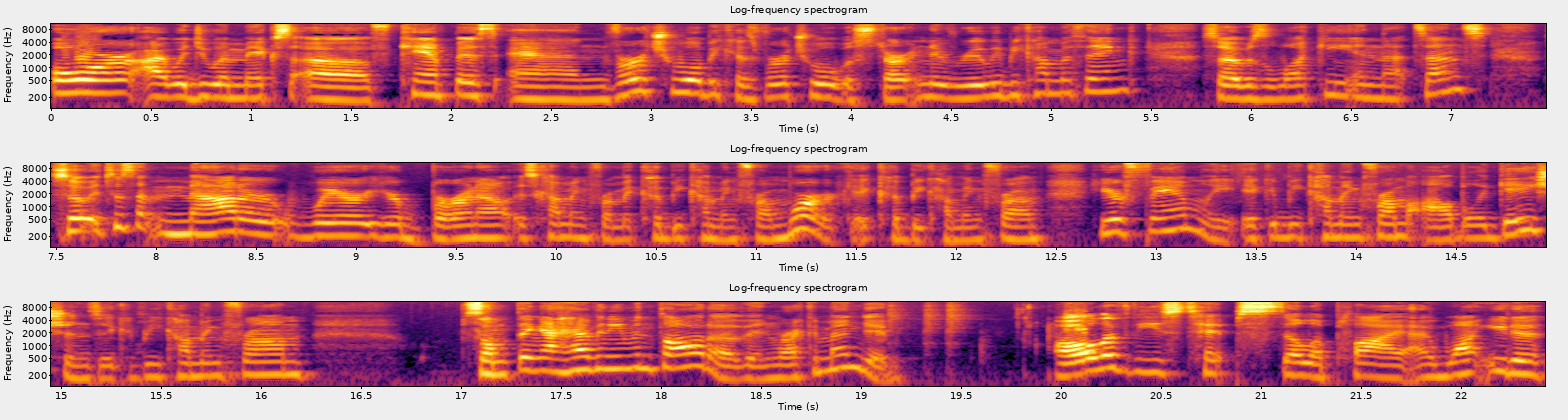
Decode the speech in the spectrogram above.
or i would do a mix of campus and virtual because virtual was starting to really become a thing so i was lucky in that sense. So it doesn't matter where your burnout is coming from. It could be coming from work. It could be coming from your family. It could be coming from obligations. It could be coming from something I haven't even thought of and recommended. All of these tips still apply. I want you to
